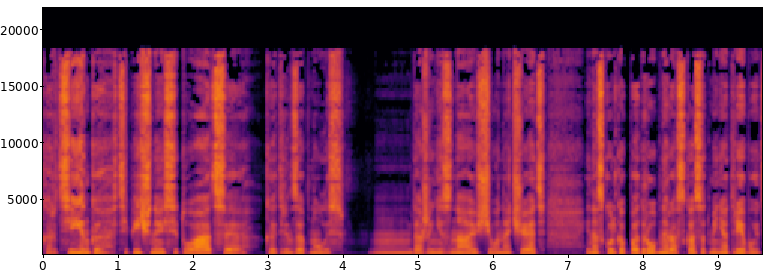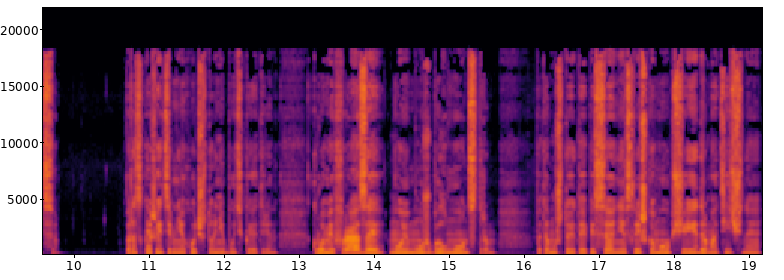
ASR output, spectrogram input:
«Картинка, типичная ситуация», — Кэтрин запнулась. «М -м, «Даже не знаю, с чего начать и насколько подробный рассказ от меня требуется». «Расскажите мне хоть что-нибудь, Кэтрин, кроме фразы «мой муж был монстром», потому что это описание слишком общее и драматичное,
